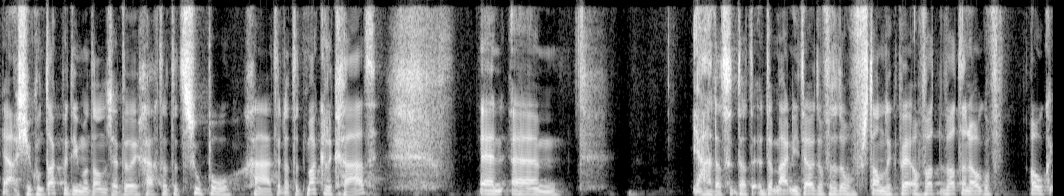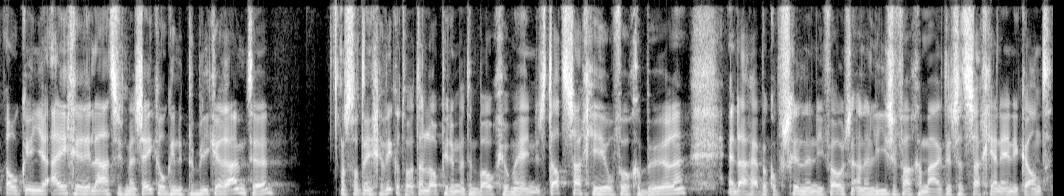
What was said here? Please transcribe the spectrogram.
Ja, als je contact met iemand anders hebt, wil je graag dat het soepel gaat en dat het makkelijk gaat. En um, ja, dat, dat, dat maakt niet uit of het over verstandelijk of wat, wat dan ook. Of ook, ook in je eigen relaties, maar zeker ook in de publieke ruimte als dat ingewikkeld wordt, dan loop je er met een boogje omheen. Dus dat zag je heel veel gebeuren. En daar heb ik op verschillende niveaus analyse van gemaakt. Dus dat zag je aan de ene kant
